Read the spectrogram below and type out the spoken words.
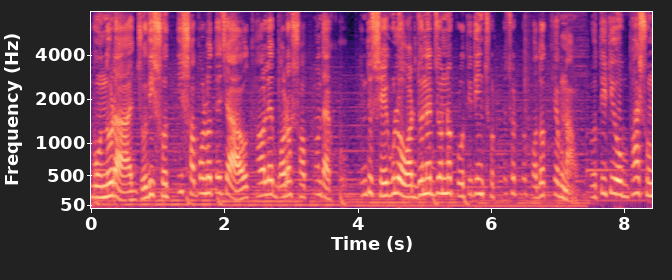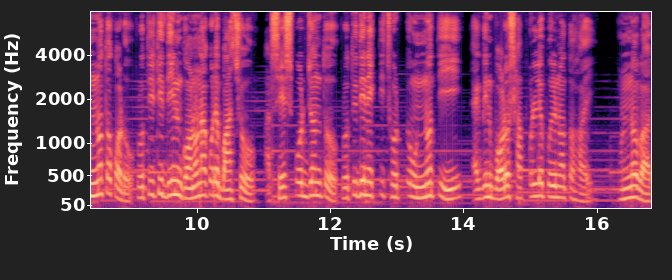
বন্ধুরা, যদি সত্যি সফল হতে চাও, তাহলে বড় স্বপ্ন দেখো। কিন্তু সেগুলো অর্জনের জন্য প্রতিদিন ছোট্ট ছোট্ট পদক্ষেপ নাও। প্রতিটি অভ্যাস উন্নত করো। প্রতিটি দিন গণনা করে বাঁচো। আর শেষ পর্যন্ত প্রতিদিন একটি ছোট্ট উন্নতি একদিন বড় সাফল্যে পরিণত হয়। ধন্যবাদ।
